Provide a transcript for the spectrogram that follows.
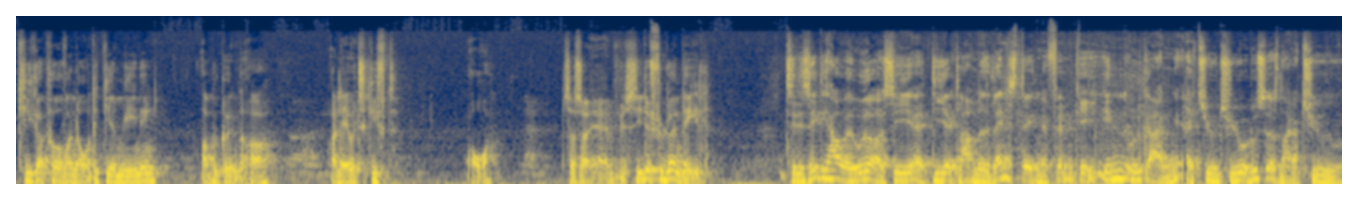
kigger på, hvornår det giver mening at begynde at, at lave et skift over. Så, så jeg vil sige, det fylder en del. TDC de har jo været ude og sige, at de er klar med landsdækkende 5G inden udgangen af 2020, og du sidder og snakker 20,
